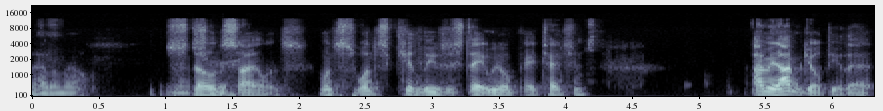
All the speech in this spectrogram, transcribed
I don't know. I'm Stone sure. silence. Once once a kid leaves the state, we don't pay attention. I mean, I'm guilty of that.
